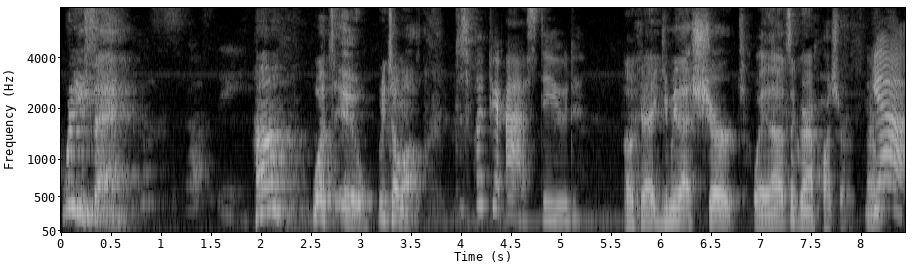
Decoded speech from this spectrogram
what are you saying? Huh? What's ew? What are you talking about? Just wipe your ass, dude. Okay, give me that shirt. Wait, that's a grandpa shirt. Never- Yeah.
